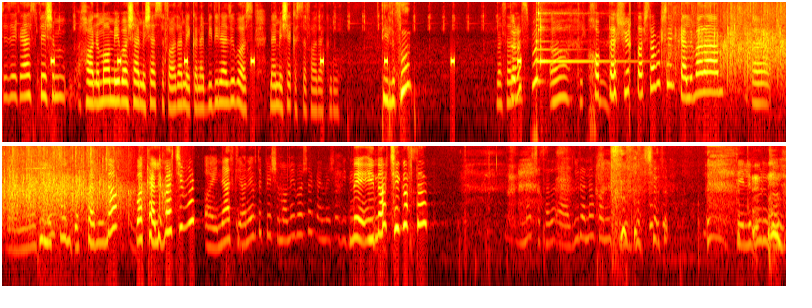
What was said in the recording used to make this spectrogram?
چیزی که از پیش خانما می باشه همیشه استفاده می‌کنه. بدون از او باز نمیشه که استفاده کنی. تلفن؟ مثلا درست بود آه خب تشویق داشته باشین کلمه را تلفن گفتن اینا با کلمه چی بود آینه است که یا نفته پیش ما می باشه که همیشه نه اینا چی گفتن تلفن گفت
